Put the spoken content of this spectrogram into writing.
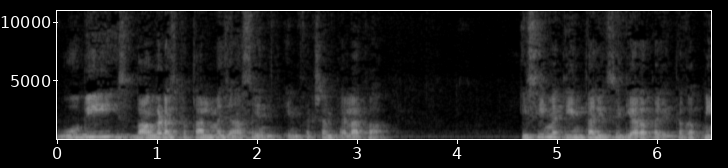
वो भी इस बांगड़ अस्पताल में जहाँ से इन्फेक्शन फैला था। इसी में तीन तारीख से ग्यारह तारीख तक अपनी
